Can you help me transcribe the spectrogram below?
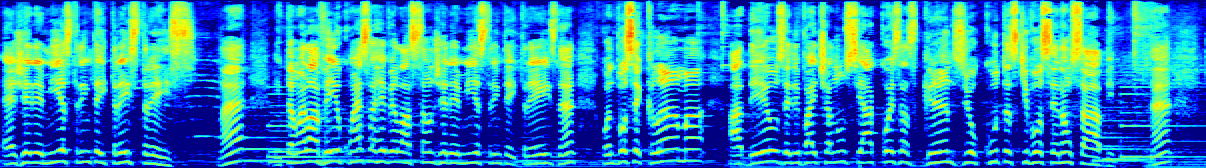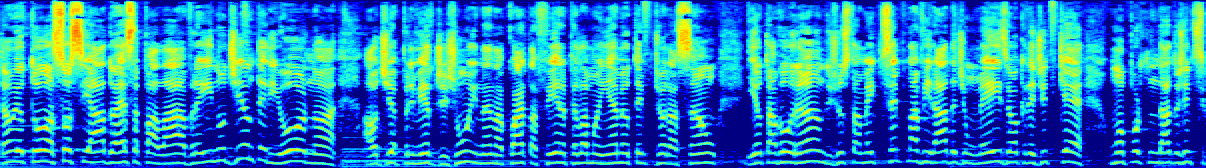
é Jeremias 33, 3. Né? Então ela veio com essa revelação de Jeremias 33, né? Quando você clama a Deus, ele vai te anunciar coisas grandes e ocultas que você não sabe, né? Então eu estou associado a essa palavra. E no dia anterior, no, ao dia 1 de junho, né, na quarta-feira, pela manhã, meu tempo de oração, e eu estava orando, justamente sempre na virada de um mês, eu acredito que é uma oportunidade de a gente se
